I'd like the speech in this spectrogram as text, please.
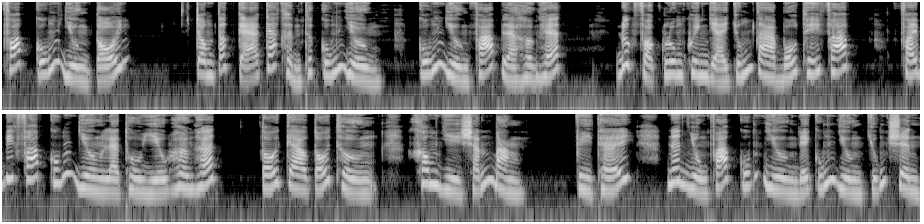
pháp cúng dường tối. Trong tất cả các hình thức cúng dường, cúng dường pháp là hơn hết. Đức Phật luôn khuyên dạy chúng ta bố thí pháp, phải biết pháp cúng dường là thù diệu hơn hết, tối cao tối thượng, không gì sánh bằng. Vì thế, nên dùng pháp cúng dường để cúng dường chúng sinh.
